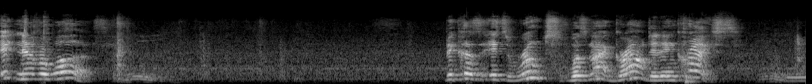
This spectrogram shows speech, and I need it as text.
It never was. Because its roots was not grounded in Christ. Yeah.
